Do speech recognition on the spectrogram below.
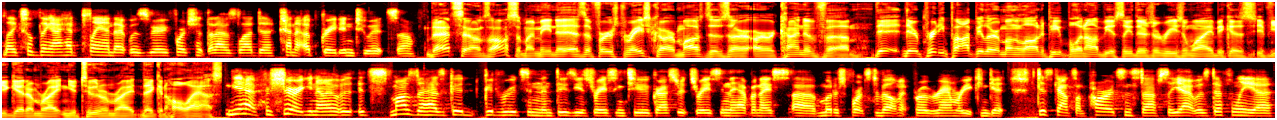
like something I had planned. I was very fortunate that I was allowed to kind of upgrade into it. So that sounds awesome. I mean, as a first race car, Mazdas are, are kind of um, they, they're pretty popular among a lot of people, and obviously there's a reason why. Because if you get them right and you tune them right, they can haul ass. Yeah, for sure. You know, it, it's Mazda has good good roots in enthusiast racing too, grassroots racing. They have a nice uh, motorsports development program where you can get discounts on parts and stuff. So yeah, it was definitely a,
